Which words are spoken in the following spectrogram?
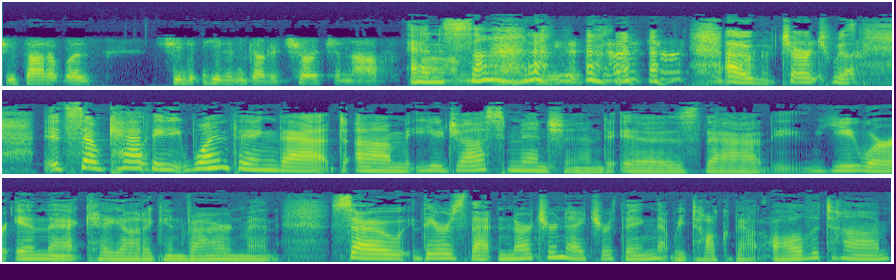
she thought it was she he didn't go to church enough. And um, some and church oh, church was. It's so, Kathy. One thing that um, you just mentioned is that you were in that chaotic environment. So there's that nurture nature thing that we talk about all the time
